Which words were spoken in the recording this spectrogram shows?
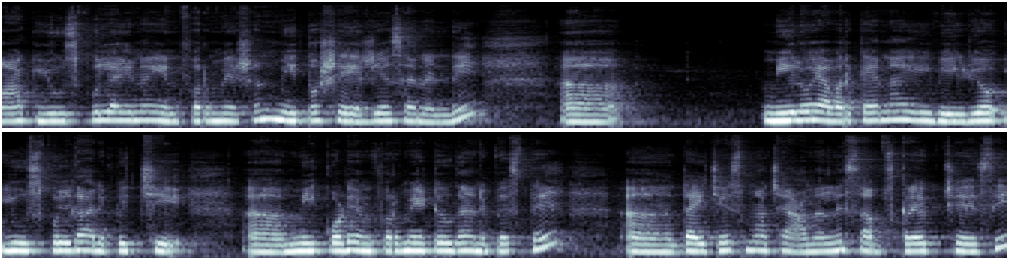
మాకు యూస్ఫుల్ అయిన ఇన్ఫర్మేషన్ మీతో షేర్ చేశానండి. మీలో ఎవరికైనా ఈ వీడియో యూస్ఫుల్గా అనిపించి మీకు కూడా ఇన్ఫర్మేటివ్గా అనిపిస్తే దయచేసి మా ఛానల్ని సబ్స్క్రైబ్ చేసి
